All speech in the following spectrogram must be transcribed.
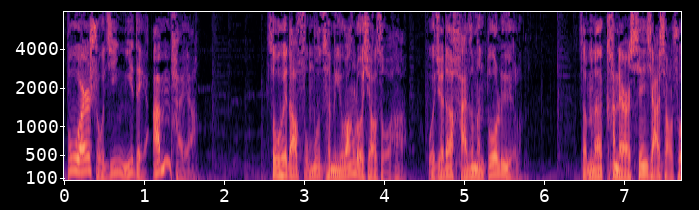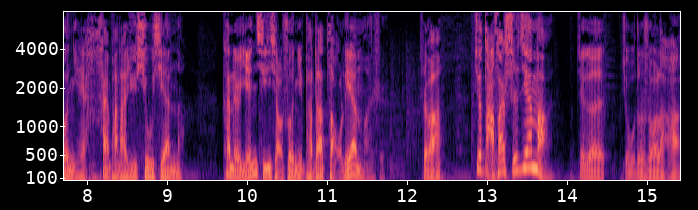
不玩手机你得安排呀。说回到父母沉迷网络小说哈，我觉得孩子们多虑了。怎么呢？看点仙侠小说你害怕他去修仙呢？看点言情小说你怕他早恋吗？是是吧？就打发时间嘛，这个就不多说了啊。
